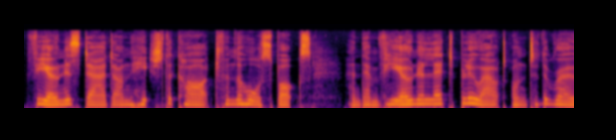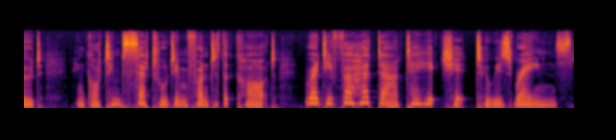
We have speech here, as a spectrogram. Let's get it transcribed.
Fiona's dad unhitched the cart from the horse box and then Fiona led Blue out onto the road and got him settled in front of the cart, ready for her dad to hitch it to his reins.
